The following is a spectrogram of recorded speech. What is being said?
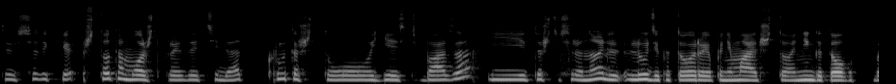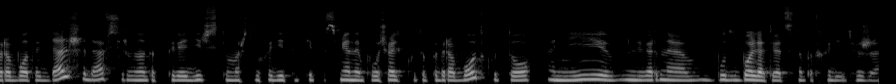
То есть всё-таки что-то может произойти, да? Круто, что есть база, и то, что всё равно лю люди, которые понимают, что они готовы работать дальше, да, всё равно так периодически, может, выходить на какие-то смены и получать какую-то подработку, то они, наверное, будут более ответственно подходить уже,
